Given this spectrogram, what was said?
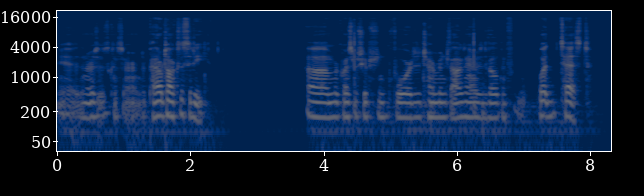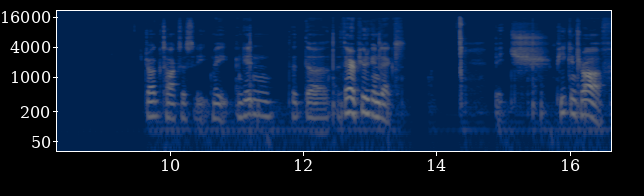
Yeah, the nurse is concerned. Hepatotoxicity. Um, request prescription for to determine if Alexander is developing what test? Drug toxicity. Mate, I'm getting the, the, the therapeutic index. Bitch. Peak and trough.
